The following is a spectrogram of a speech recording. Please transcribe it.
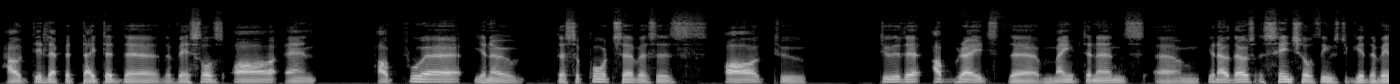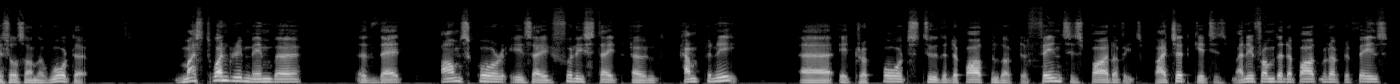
how dilapidated the, the vessels are and how poor, you know, the support services are to do the upgrades, the maintenance, um, you know, those essential things to get the vessels on the water. Must one remember that Armscor is a fully state owned company. Uh, it reports to the Department of Defense, is part of its budget, gets its money from the Department of Defense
